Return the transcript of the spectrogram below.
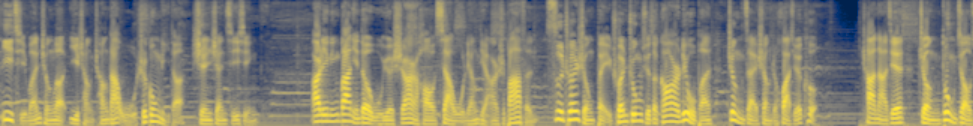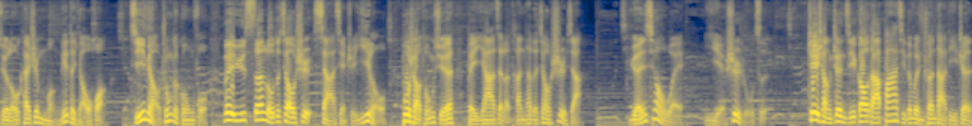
一起完成了一场长达五十公里的深山骑行。二零零八年的五月十二号下午两点二十八分，四川省北川中学的高二六班正在上着化学课。刹那间，整栋教学楼开始猛烈的摇晃。几秒钟的功夫，位于三楼的教室下陷至一楼，不少同学被压在了坍塌的教室下。袁孝伟也是如此。这场震级高达八级的汶川大地震，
